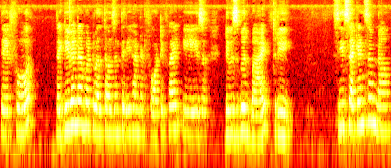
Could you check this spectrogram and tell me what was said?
Therefore, the given number 12,345 is divisible by 3. See second sum now.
